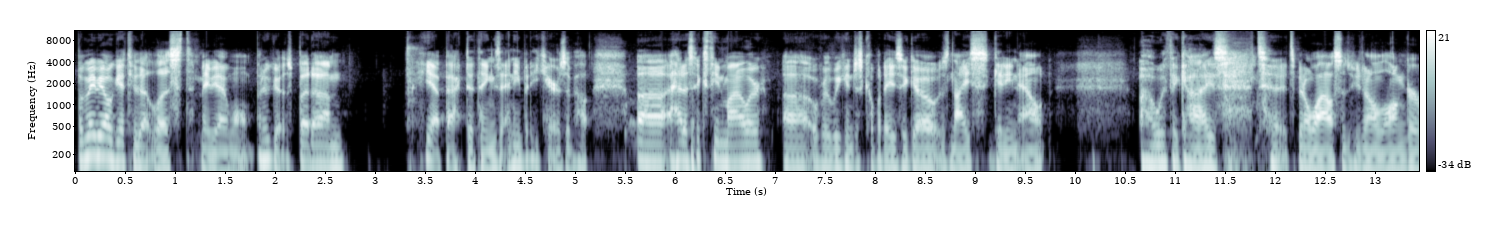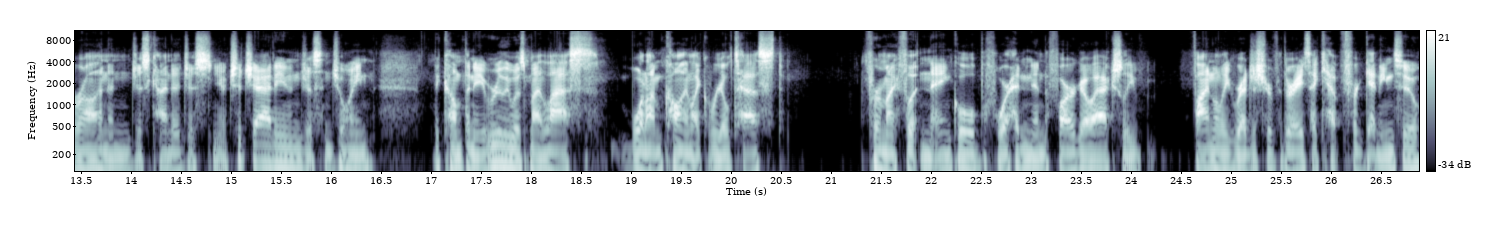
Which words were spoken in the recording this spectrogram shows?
but maybe I'll get through that list. Maybe I won't. But who knows? But um, yeah, back to things anybody cares about. Uh, I had a 16 miler uh, over the weekend just a couple days ago. It was nice getting out uh, with the guys. To, it's been a while since we've done a longer run and just kind of just you know chit chatting and just enjoying the company. It really was my last what I'm calling like real test for my foot and ankle before heading into Fargo. I actually finally registered for the race. I kept forgetting to,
